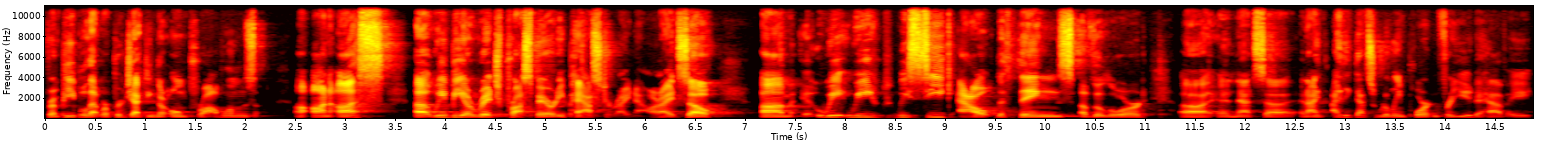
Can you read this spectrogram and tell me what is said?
from people that were projecting their own problems uh, on us, uh, we'd be a rich prosperity pastor right now, all right? So, um, we, we, we seek out the things of the Lord, uh, and that's uh, and I, I think that's really important for you to have a,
